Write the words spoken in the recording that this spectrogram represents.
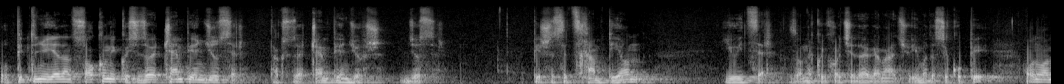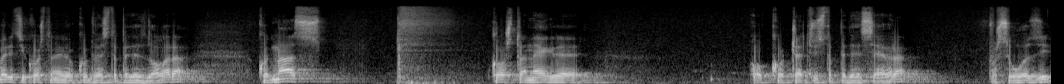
U pitanju je jedan sokovnik koji se zove Champion Juicer, tako se zove Champion Juicer. Piše se Champion Juicer, za one koji hoće da ga nađu, ima da se kupi. On u Americi košta negde oko 250 dolara. Kod nas košta negde oko 450 evra, pošto se uvozi,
